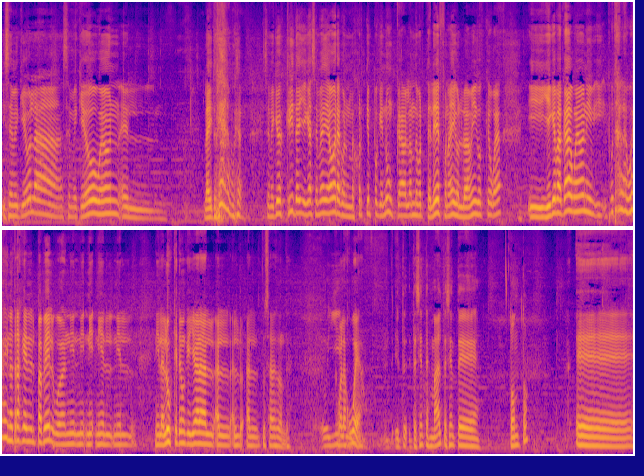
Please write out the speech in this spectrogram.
y se me quedó la. Se me quedó, weón, el. La editorial, weón. Se me quedó escrita y llegué hace media hora con el mejor tiempo que nunca, hablando por teléfono ahí con los amigos, qué weón. Y llegué para acá, weón, y, y puta la weón, y no traje el papel, weón, ni, ni, ni, ni el, ni, el, ni la luz que tengo que llevar al, al, al, al- tú sabes dónde. Oye, Como las weas. ¿Te, te sientes mal? ¿Te sientes tonto? Eh,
